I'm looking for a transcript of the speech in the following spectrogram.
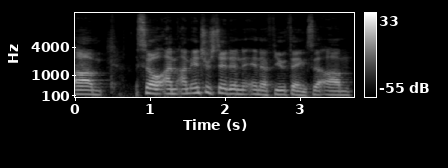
Um, so I'm I'm interested in in a few things. Um,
